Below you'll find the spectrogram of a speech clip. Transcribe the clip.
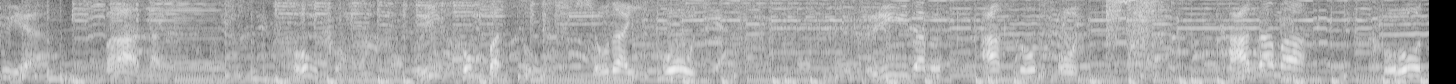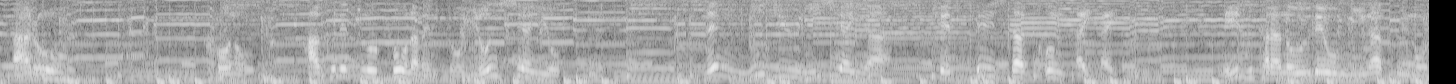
育也 VS 香港 V コンバット初代王者。フリーダムアートオズ風間幸太郎。この白熱のトーナメント4試合を含む全22試合が決定した今大会。自らの腕を磨く者。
